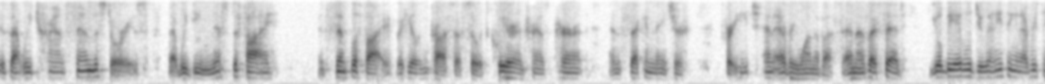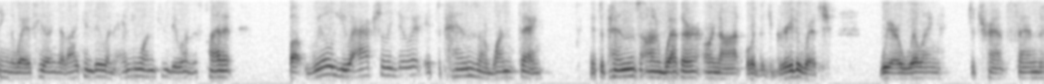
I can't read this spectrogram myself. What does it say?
is that we transcend the stories that we demystify and simplify the healing process so it's clear and transparent and second nature for each and every one of us. And as I said, you'll be able to do anything and everything in the way of healing that I can do and anyone can do on this planet. But will you actually do it? It depends on one thing. It depends on whether or not, or the degree to which we are willing to transcend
